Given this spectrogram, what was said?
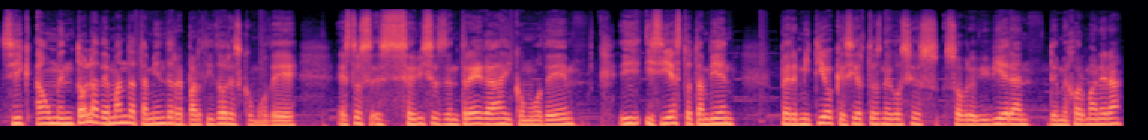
si aumentó la demanda también de repartidores como de estos servicios de entrega y como de y, y si esto también permitió que ciertos negocios sobrevivieran de mejor manera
